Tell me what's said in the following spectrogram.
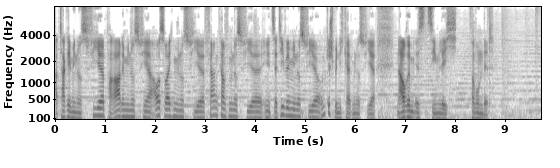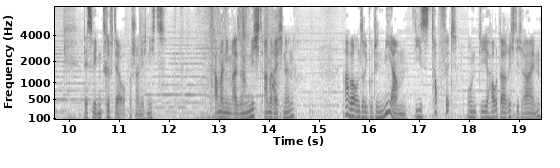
Attacke minus 4, Parade minus 4, Ausweichen minus 4, Fernkampf minus 4, Initiative minus 4 und Geschwindigkeit minus 4. Naurim ist ziemlich verwundet. Deswegen trifft er auch wahrscheinlich nichts. Kann man ihm also nicht anrechnen. Aber unsere gute Niam, die ist topfit und die haut da richtig rein.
